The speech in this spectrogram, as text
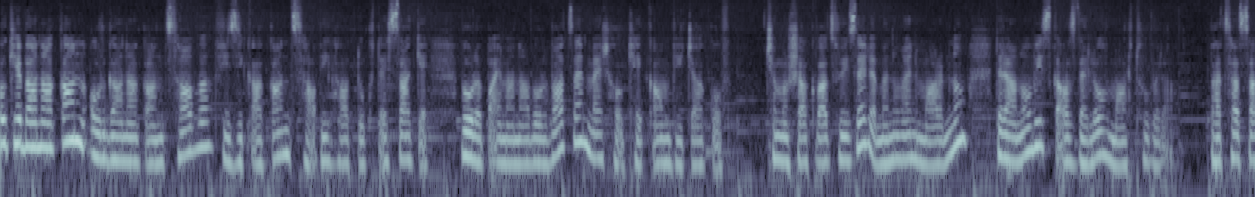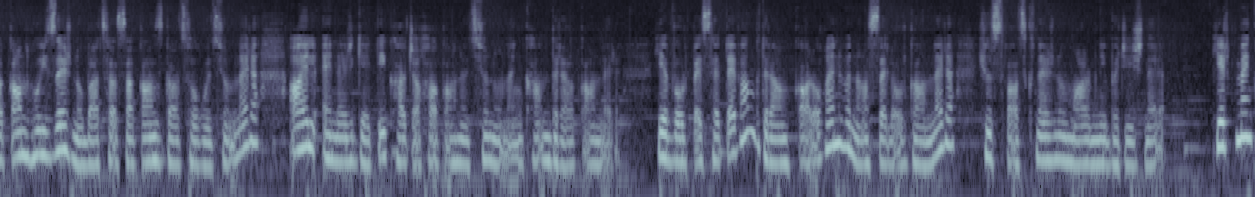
Հոգեբանական օրգանական ցավը ֆիզիկական ցավի հատուկ տեսակ է, որը պայմանավորված է մեր հոգեկան վիճակով։ Չմշակված հույզերը մնում են մարմնում, դրանով իսկ ազդելով մարդու վրա։ Բացասական հույզերն ու բացասական զգացողությունները այլ էներգետիկ հաճախականություն ունեն, քան դրականները, եւ որպես հետևանք դրանք կարող են վնասել օրգանները, հյուսվածքներն ու մարմնի բջիջները։ Երբ մենք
